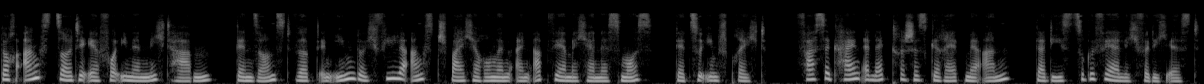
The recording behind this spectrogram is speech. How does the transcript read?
Doch Angst sollte er vor ihnen nicht haben, denn sonst wirkt in ihm durch viele Angstspeicherungen ein Abwehrmechanismus, der zu ihm spricht, fasse kein elektrisches Gerät mehr an, da dies zu gefährlich für dich ist.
